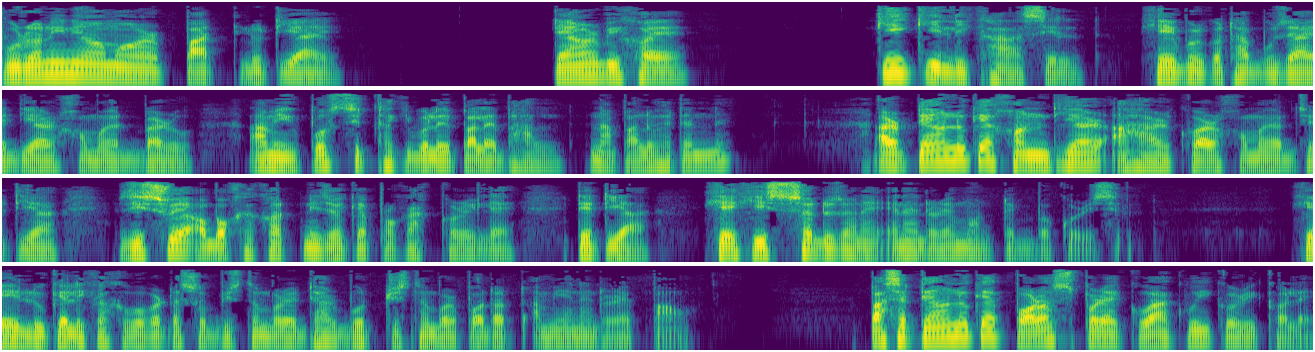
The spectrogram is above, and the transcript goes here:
পুৰণি নিয়মৰ পাত লুটিয়াই তেওঁৰ বিষয়ে কি কি লিখা আছিল সেইবোৰ কথা বুজাই দিয়াৰ সময়ত বাৰু আমি উপস্থিত থাকিবলৈ পালে ভাল নাপালোহেঁতেননে আৰু তেওঁলোকে সন্ধিয়াৰ আহাৰ খোৱাৰ সময়ত যেতিয়া যীশুৱে অৱশেষত নিজকে প্ৰকাশ কৰিলে তেতিয়া সেই শিষ্য দুজনে এনেদৰে মন্তব্য কৰিছিল। সেই লোকে লিখা শুভবাৰ্তা চৌব্বিছ নম্বৰ অধ্যায়ৰ বত্ৰিশ নম্বৰ পদত আমি এনেদৰে পাওঁ। পাছে তেওঁলোকে পৰস্পৰে কোৱাকুই কৰি কলে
